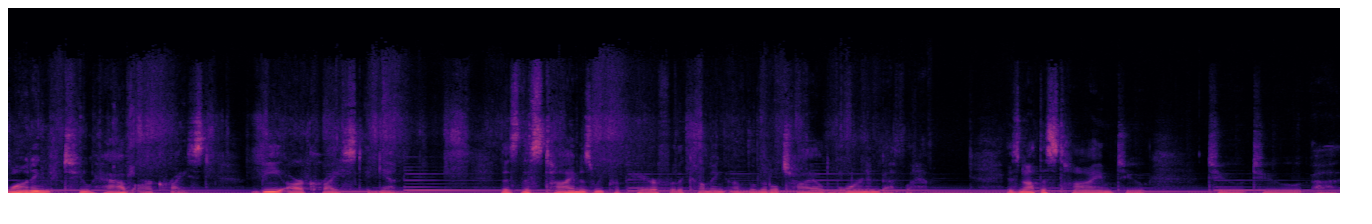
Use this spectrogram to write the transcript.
wanting to have our Christ be our Christ again. This, this time as we prepare for the coming of the little child born in Bethlehem is not this time to, to, to uh,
